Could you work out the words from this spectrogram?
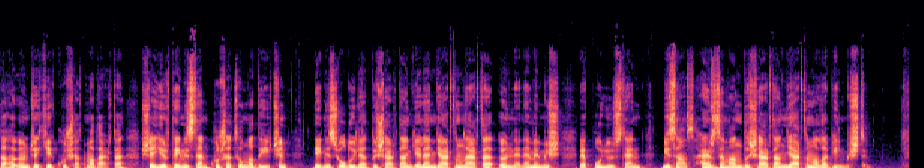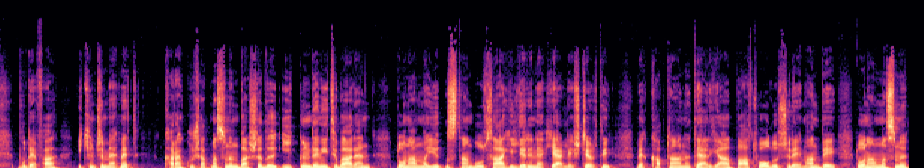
daha önceki kuşatmalarda şehir denizden kuşatılmadığı için deniz yoluyla dışarıdan gelen yardımlar da önlenememiş ve bu yüzden Bizans her zaman dışarıdan yardım alabilmişti. Bu defa 2. Mehmet kara kuşatmasının başladığı ilk günden itibaren donanmayı İstanbul sahillerine yerleştirdi ve kaptanı Derya Baltıoğlu Süleyman Bey donanmasını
